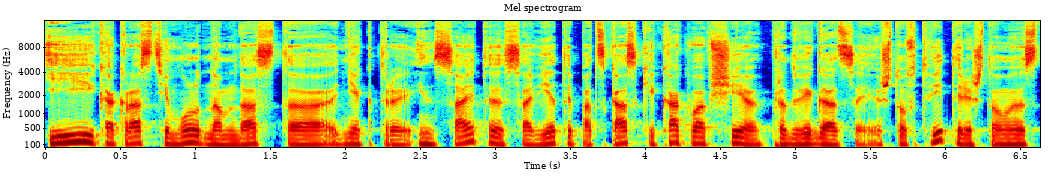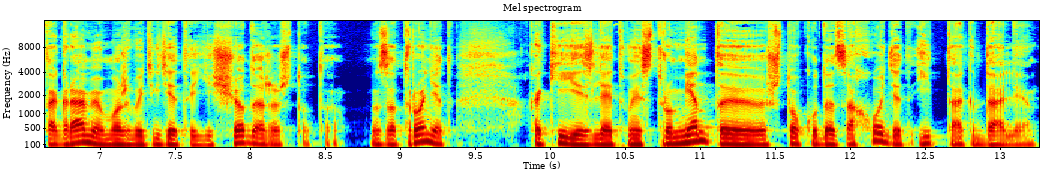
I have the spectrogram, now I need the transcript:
И как раз Тимур нам даст а, некоторые инсайты, советы, подсказки, как вообще продвигаться, что в Твиттере, что в Инстаграме, может быть, где-то еще даже что-то затронет, какие есть для этого инструменты, что куда заходит и так далее.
